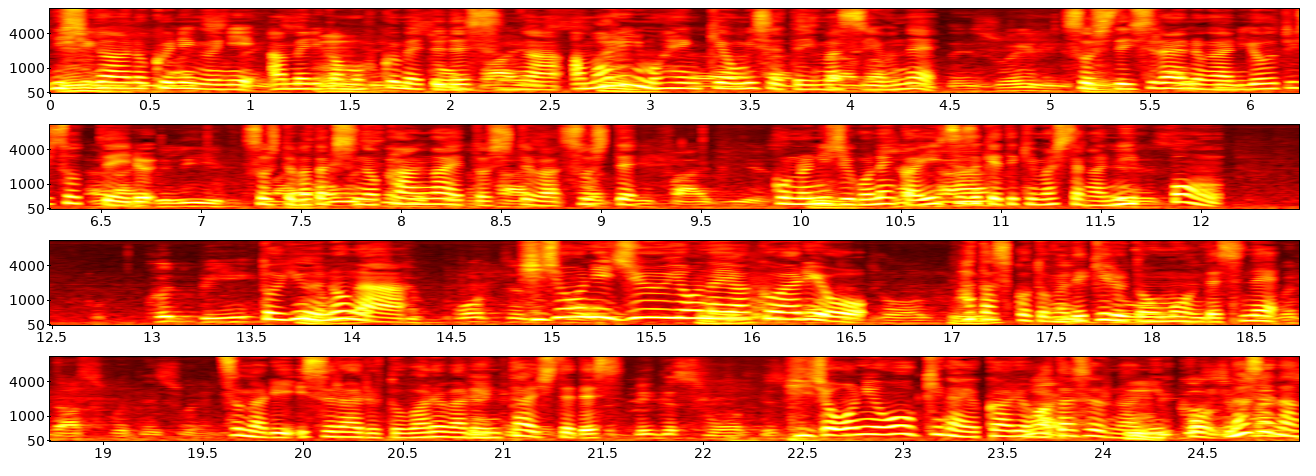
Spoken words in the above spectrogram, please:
西側の国々、アメリカも含めてですが、あまりにも偏見を見せていますよね、そしてイスラエル側に寄り添っている、そして私の考えとしては、そしてこの25年間言い続けてきましたが、日本、というのが非常に重要な役割を果たすことができると思うんですね。つまりイスラエルと我々に対してです。非常に大きな役割を果たせるのは日本。なぜな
